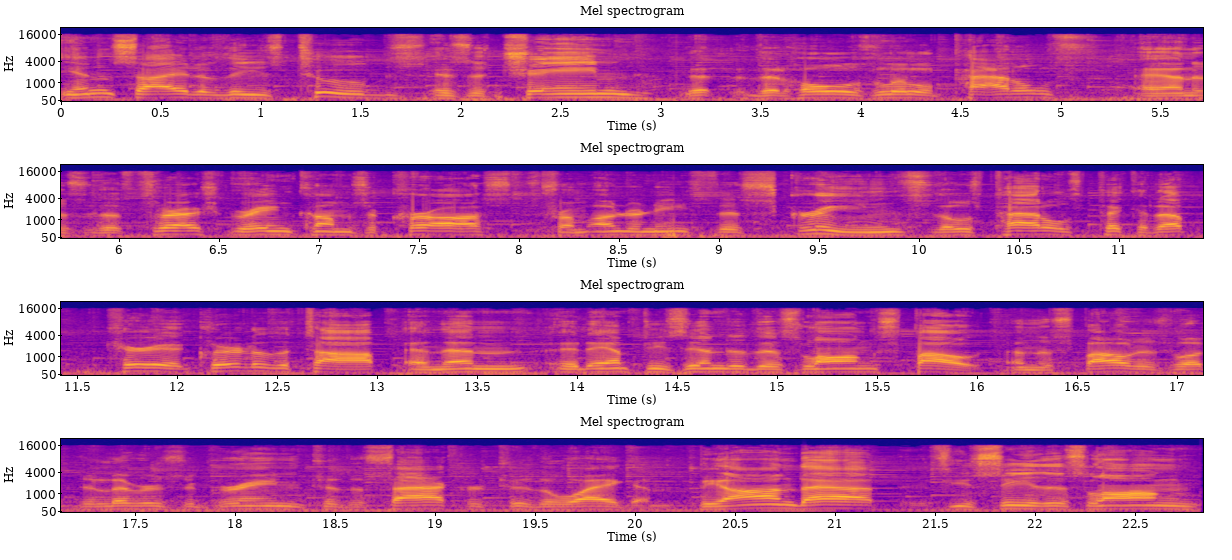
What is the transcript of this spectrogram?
Inside of these tubes is a chain that, that holds little paddles and as the thresh grain comes across from underneath the screens, those paddles pick it up, carry it clear to the top, and then it empties into this long spout. And the spout is what delivers the grain to the sack or to the wagon. Beyond that, if you see this long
